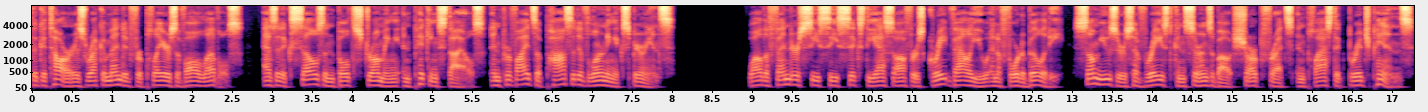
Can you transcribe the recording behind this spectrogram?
The guitar is recommended for players of all levels, as it excels in both strumming and picking styles and provides a positive learning experience. While the Fender CC60S offers great value and affordability, some users have raised concerns about sharp frets and plastic bridge pins,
